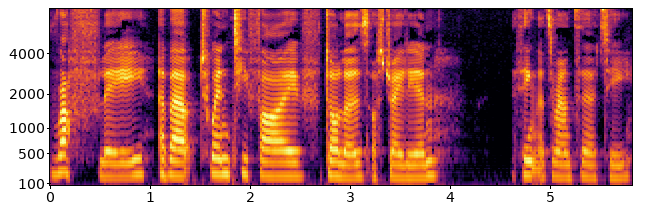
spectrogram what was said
roughly about $25 Australian. I think that's around 30.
